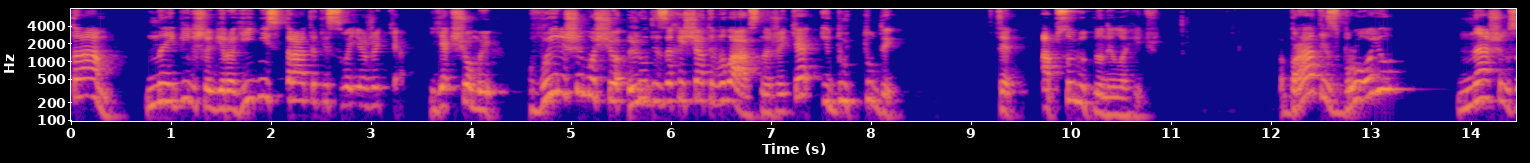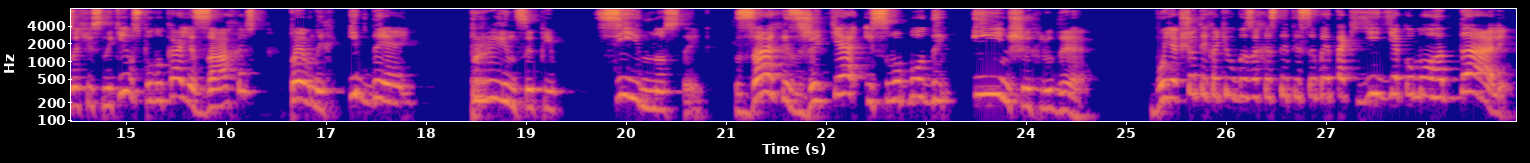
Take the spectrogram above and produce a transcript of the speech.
там найбільша вірогідність втратити своє життя. Якщо ми вирішимо, що люди захищати власне життя ідуть туди. Це абсолютно нелогічно. Брати зброю наших захисників спонукає захист певних ідей, принципів, цінностей, захист життя і свободи інших людей. Бо якщо ти хотів би захистити себе, так їдь якомога далі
